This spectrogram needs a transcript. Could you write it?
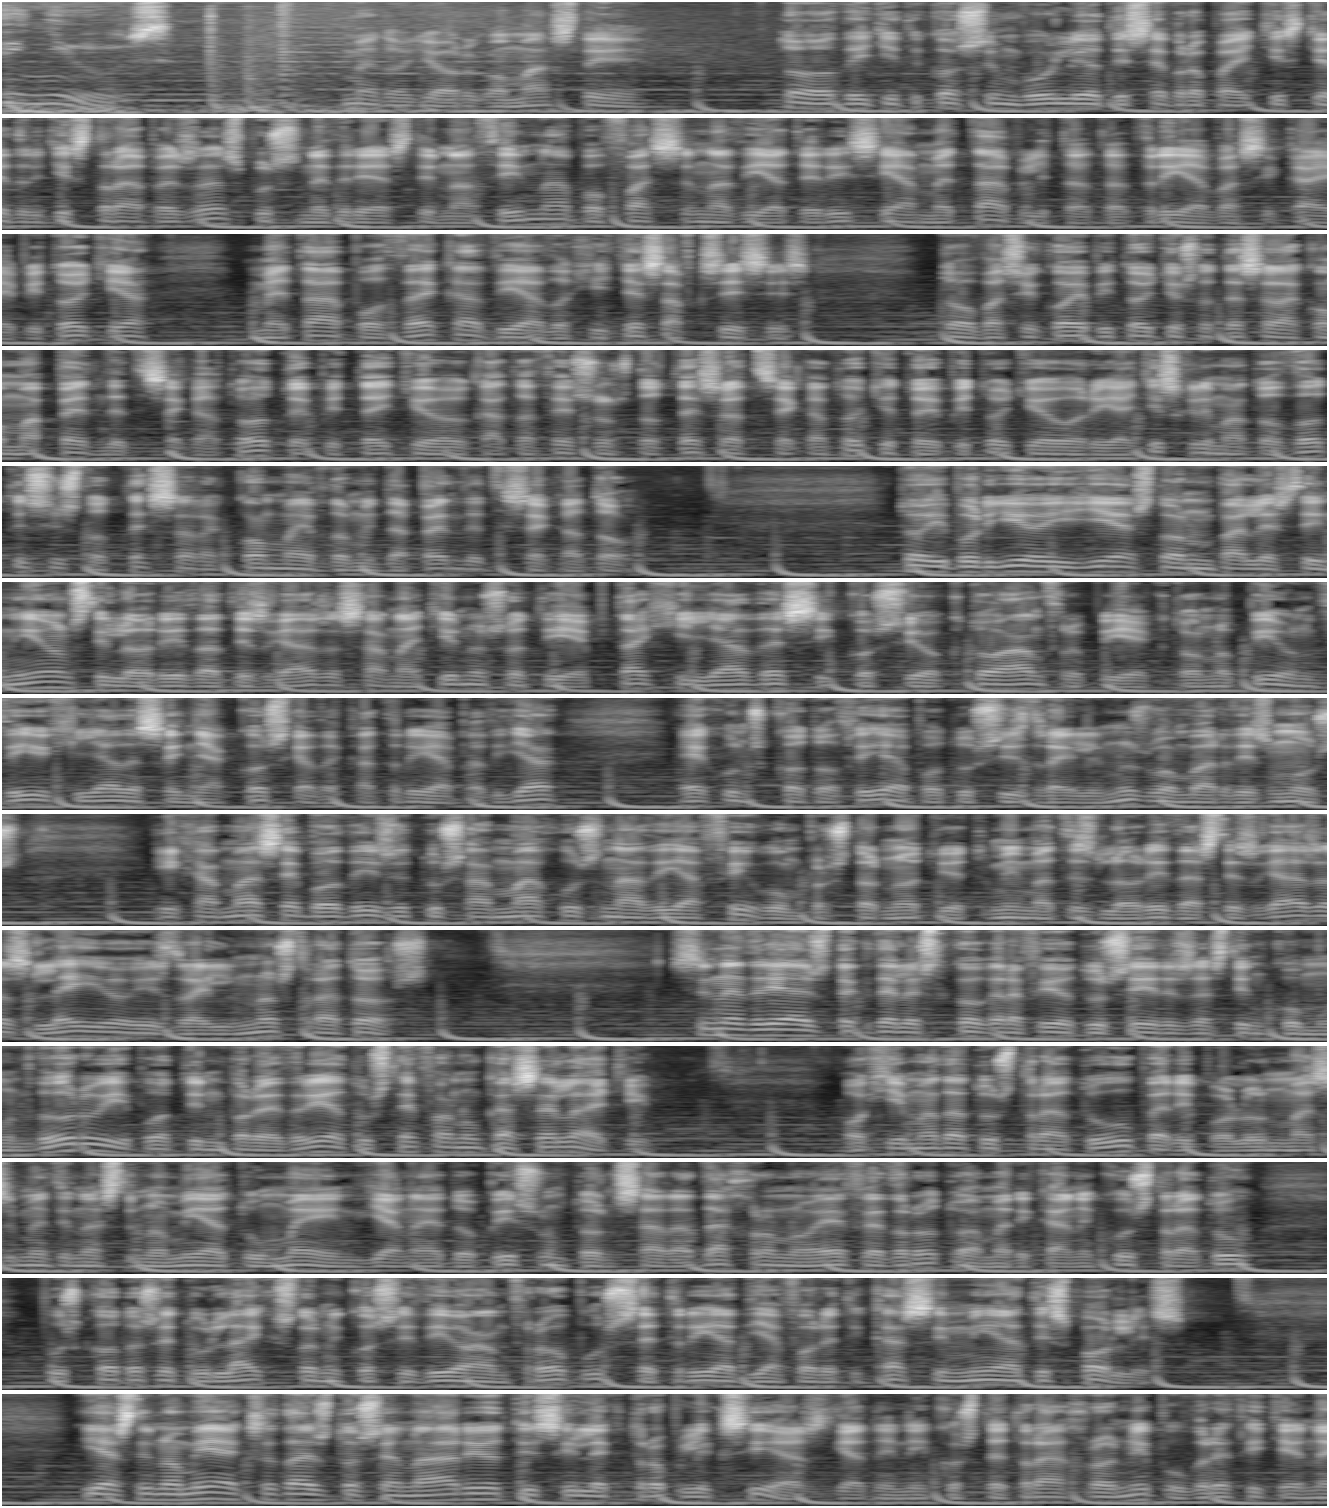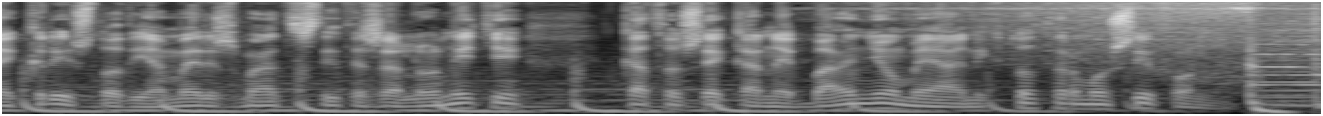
Easy News. Με τον Γιώργο Μάστη. Το Διοικητικό Συμβούλιο της Ευρωπαϊκής Κεντρικής Τράπεζας που συνεδρία στην Αθήνα αποφάσισε να διατηρήσει αμετάβλητα τα τρία βασικά επιτόκια μετά από 10 διαδοχικές αυξήσεις. Το βασικό επιτόκιο στο 4,5%, το επιτόκιο καταθέσεων στο 4% και το επιτόκιο οριακής χρηματοδότησης στο 4,75%. Το Υπουργείο Υγείας των Παλαιστινίων στη Λωρίδα της Γάζας ανακοίνωσε ότι 7.028 άνθρωποι, εκ των οποίων 2.913 παιδιά, έχουν σκοτωθεί από τους Ισραηλινούς βομβαρδισμούς. Η Χαμάς εμποδίζει τους αμάχους να διαφύγουν προς το νότιο τμήμα της Λωρίδας της Γάζας, λέει ο Ισραηλινός στρατός. Συνεδριάζει το εκτελεστικό γραφείο του ΣΥΡΙΖΑ στην Κουμουνδούρου υπό την προεδρία του Στέφανου Κασελάκη. Οχήματα του στρατού περιπολούν μαζί με την αστυνομία του Μέιν για να εντοπίσουν τον 40χρονο έφεδρο του Αμερικανικού στρατού που σκότωσε τουλάχιστον 22 ανθρώπους σε τρία διαφορετικά σημεία της πόλης. Η αστυνομία εξετάζει το σενάριο της ηλεκτροπληξίας για την 24χρονη που βρέθηκε νεκρή στο διαμέρισμά της στη Θεσσαλονίκη καθώς έκανε μπάνιο με ανοιχτό θερμοσύφωνο.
